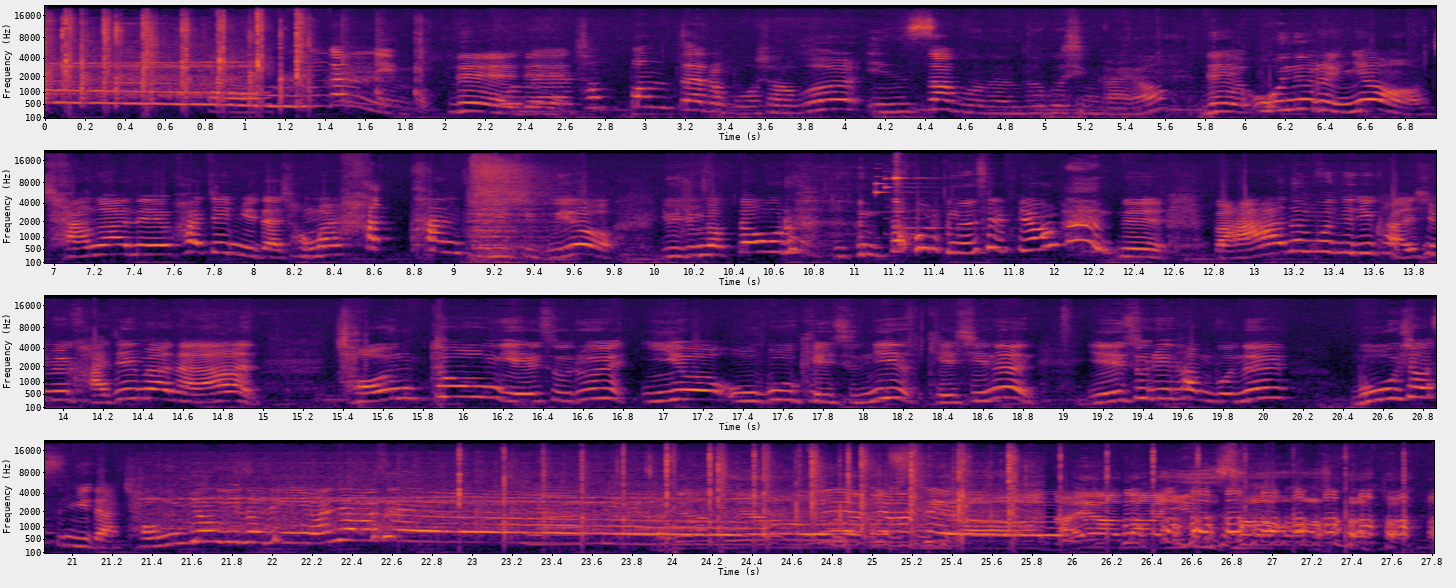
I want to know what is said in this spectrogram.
풍간님. 네, 오늘 네. 첫 번째로 모셔볼 인싸분은 누구신가요? 네, 오늘은요, 장안의 화제입니다. 정말 핫한 분이시고요. 요즘 막 떠오르는, 떠오르는 새벽? 네, 많은 분들이 관심을 가질 만한 전통 예술을 이어오고 계시니, 계시는 예술인 한 분을 모셨습니다. 정병희 선생님, 안녕하세요. 안녕하세요. 네, 안녕하세요. 나야 나 인사.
